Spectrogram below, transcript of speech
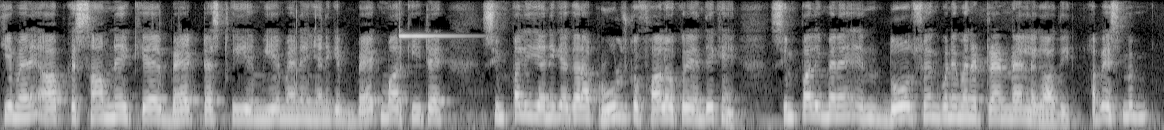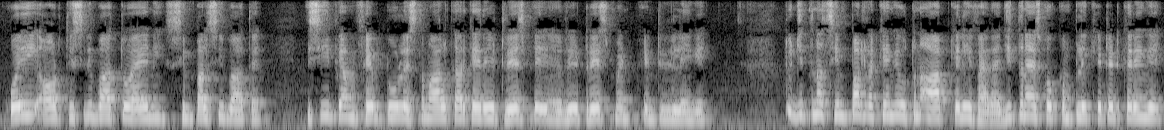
ये मैंने आपके सामने किया है बैक टेस्ट की है, ये मैंने यानी कि बैक मार्केट है। सिंपली यानी कि अगर आप रूल्स को फॉलो करें, देखें सिंपली मैंने इन दो स्विंग बने, मैंने ट्रेंड लाइन लगा दी। अब इसमें कोई और तीसरी बात तो है नहीं सिंपल सी बात है। इसी पे हम फेब टूल इस्तेमाल करके रिट्रेस पे रिट्रेसमेंट एंट्री लेंगे। तो जितना सिंपल रखेंगे, उतना आपके लिए फ़ायदा है। जितना इसको कॉम्प्लिकेटेड करेंगे,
